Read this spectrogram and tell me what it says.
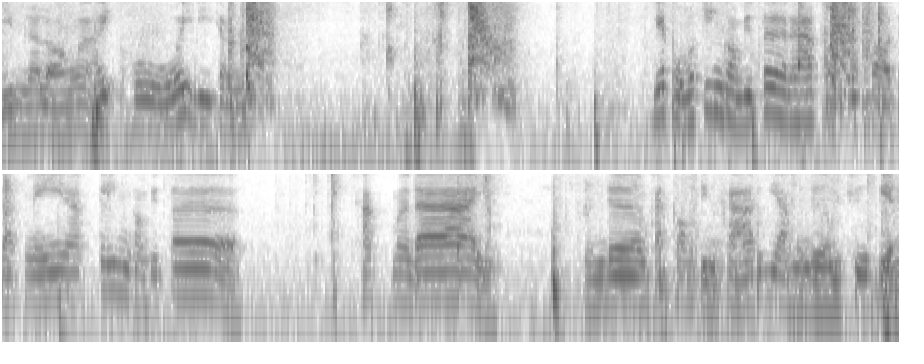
ยิ้มแล้วร้องว่า เฮ้ยโหยดีจังเลย เรียกผมว่ากลิ้งคอมพิวเตอร์นะครับต่อจากนี้นะกลิ้งคอมพิวเตอร์ทักมาได้ เหมือนเดิมคัดกรองสินค้าทุกอย่างเหมือนเดิมชื่อเปลี่ยน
